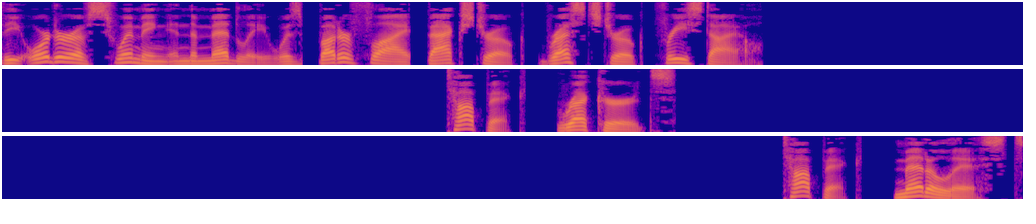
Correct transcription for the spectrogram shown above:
The order of swimming in the medley was, butterfly, backstroke, breaststroke, freestyle. Topic. Records Topic: Medalists.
